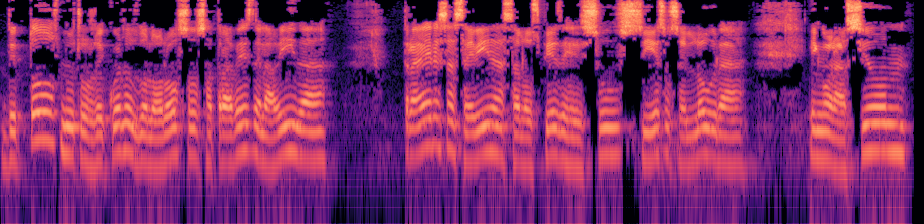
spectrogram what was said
de todos nuestros recuerdos dolorosos a través de la vida, traer esas heridas a los pies de Jesús, si eso se logra en oración,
